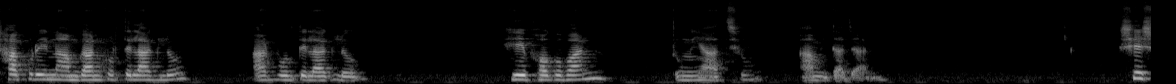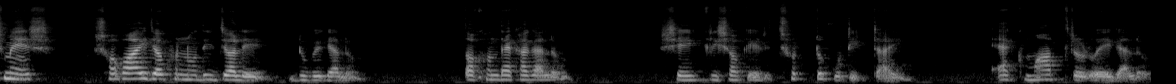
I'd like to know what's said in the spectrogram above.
ঠাকুরের নাম গান করতে লাগল আর বলতে লাগল, হে ভগবান, তুমি আছো, আমি তা জানি। শেষমেশ সবাই যখন নদীর জলে ডুবে গেল, তখন দেখা গেল সেই কৃষকের ছোট্ট কুটিরটাই একমাত্র রয়ে গেল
